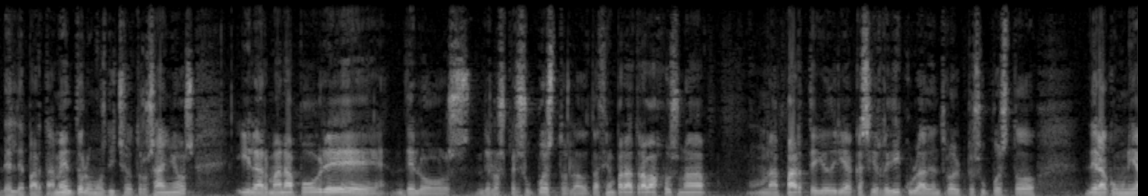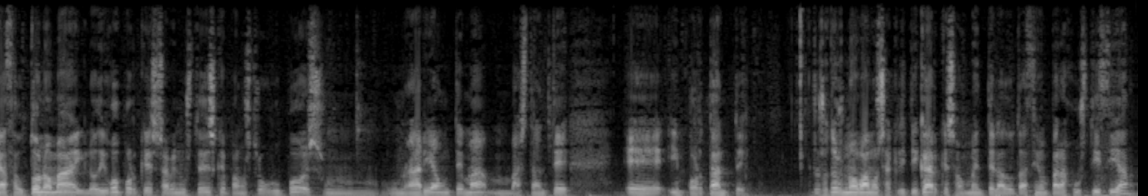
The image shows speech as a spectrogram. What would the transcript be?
del departamento, lo hemos dicho otros años, y la hermana pobre de los, de los presupuestos. La dotación para trabajo es una, una parte, yo diría, casi ridícula dentro del presupuesto de la comunidad autónoma, y lo digo porque saben ustedes que para nuestro grupo es un, área, un tema bastante eh, importante. Nosotros no vamos a criticar que se aumente la dotación para justicia,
